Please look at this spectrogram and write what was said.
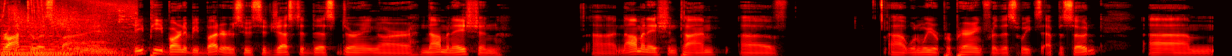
brought to us by VP Barnaby Butters, who suggested this during our nomination uh, nomination time of uh, when we were preparing for this week's episode. Um,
